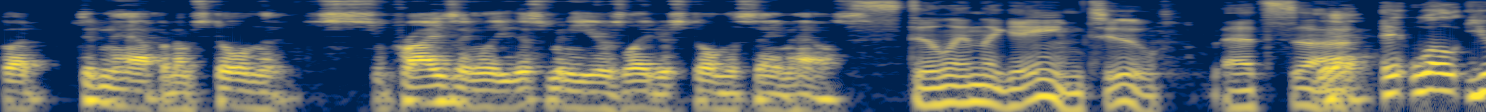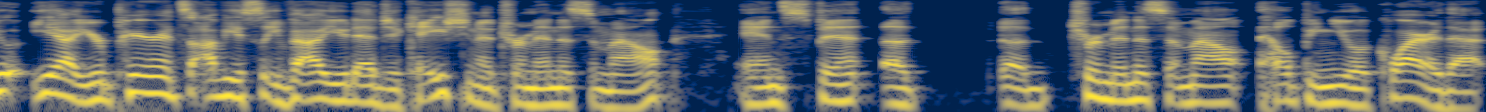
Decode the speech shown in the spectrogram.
But didn't happen. I'm still in the surprisingly this many years later, still in the same house. Still in the game too. That's uh, yeah. It, well, you yeah, your parents obviously valued education a tremendous amount and spent a a tremendous amount helping you acquire that.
